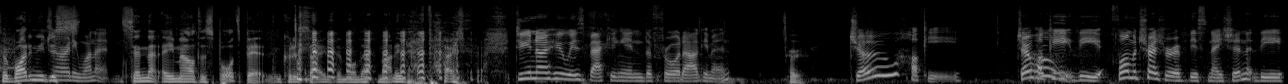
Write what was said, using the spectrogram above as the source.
So why didn't you He's just already won it. send that email to Sportsbet and could have saved them all that money they paid? Do you know who is backing in the fraud argument? Who? Joe Hockey. Joe Hockey, the former treasurer of this nation, the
